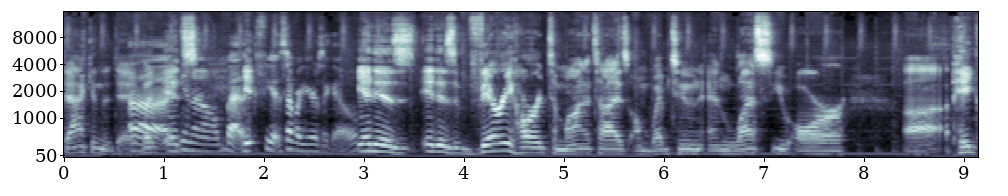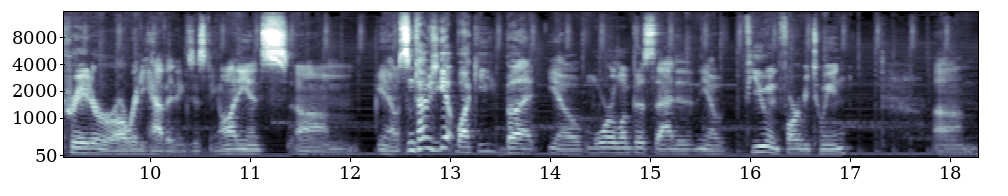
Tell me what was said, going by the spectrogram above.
back in the day. Uh, but it's you know, but it- a few, several years ago. it is it is very hard to monetize on webtoon unless you are uh, a paid creator or already have an existing audience um, you know sometimes you get lucky but you know Lore Olympus that is you know few and far between um,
